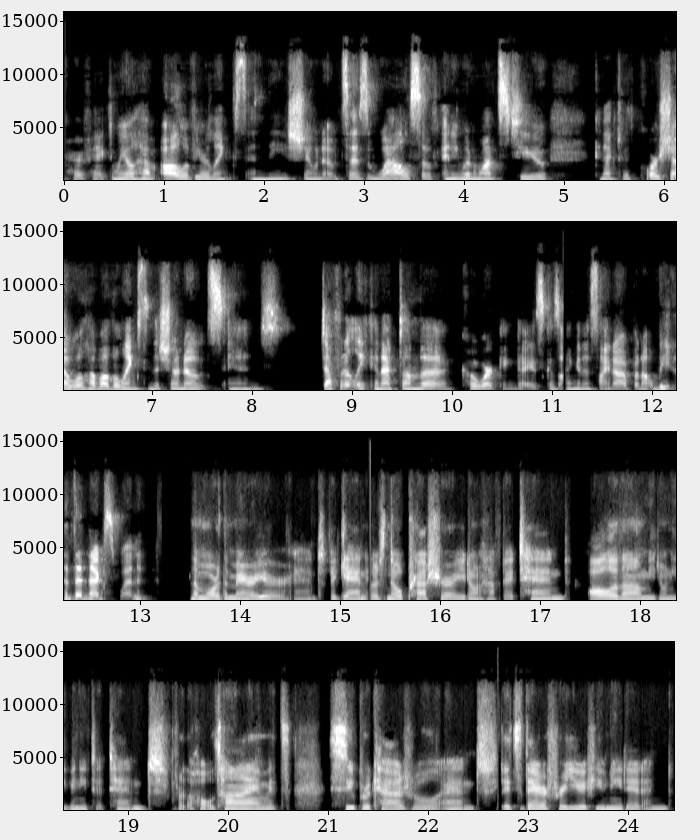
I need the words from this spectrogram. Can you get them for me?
Perfect. And we will have all of your links in the show notes as well. So if anyone wants to connect with Portia, we'll have all the links in the show notes and definitely connect on the co working days because I'm going to sign up and I'll be at the next one the more the merrier. And again, there's no pressure. You don't have to attend all of them. You don't even need to attend for the whole time. It's super casual and it's there for you if you need it. And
